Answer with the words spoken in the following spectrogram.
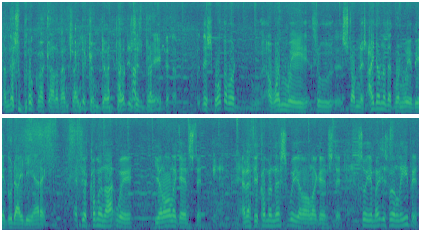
and this bloke with a caravan trying to come down Portis's Brae. they spoke about a one-way through Stromness. I don't know that one way would be a good idea, Eric. If you're coming that way, you're all against it. And if you're coming this way, you're all against it. So you might as well leave it.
